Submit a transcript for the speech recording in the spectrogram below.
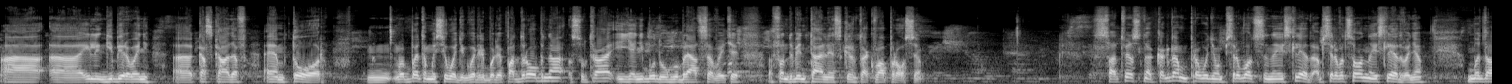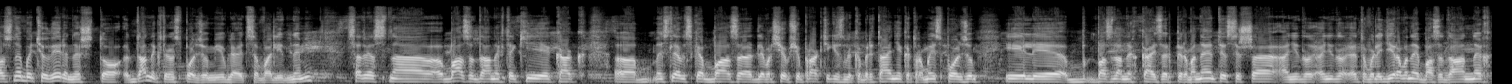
а, а, или ингибированием а, каскадов МТОР. Об этом мы сегодня говорили более подробно с утра, и я не буду углубляться в эти фундаментальные, скажем так, вопросы. Соответственно, когда мы проводим обсервационные, исслед... обсервационные исследования, мы должны быть уверены, что данные, которые мы используем, являются валидными. Соответственно, базы данных такие, как э, исследовательская база для врачей общей практики из Великобритании, которую мы используем, или база данных Kaiser Permanente США, они, они, это валидированные базы данных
